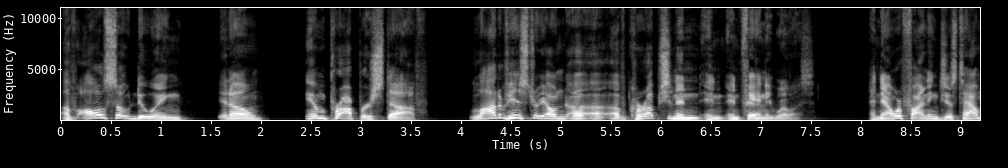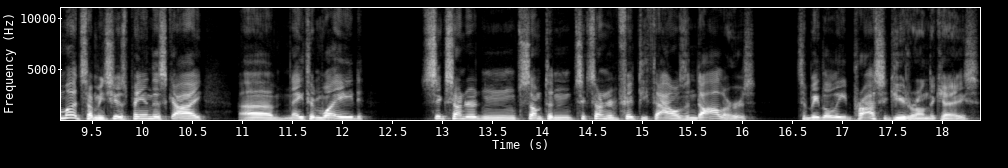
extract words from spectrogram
of also doing, you know, improper stuff. A lot of history on uh, uh of corruption in, in, in Fani Willis, and now we're finding just how much. I mean, she was paying this guy uh, Nathan Wade six hundred and something, six hundred fifty thousand dollars to be the lead prosecutor on the case.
